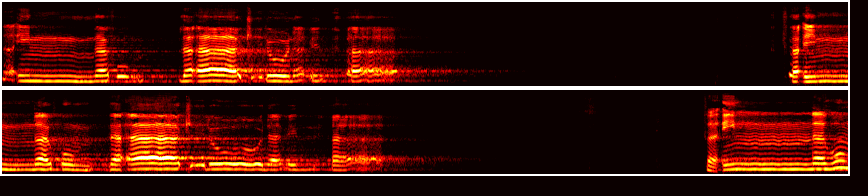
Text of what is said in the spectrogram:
فإنهم لآكلون منها. فإنهم لآكلون منها. فإنهم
